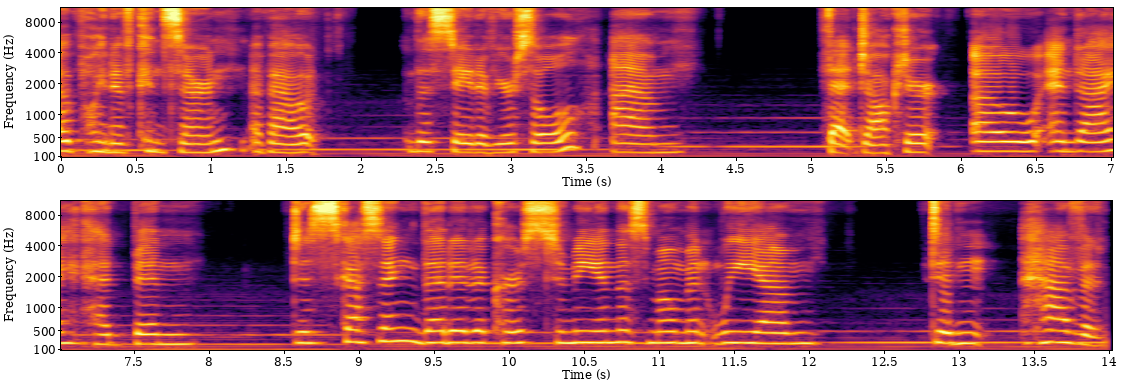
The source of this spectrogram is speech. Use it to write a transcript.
a point of concern about the state of your soul. Um, that Doctor O and I had been discussing that it occurs to me in this moment we um didn't have a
